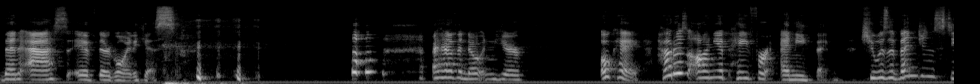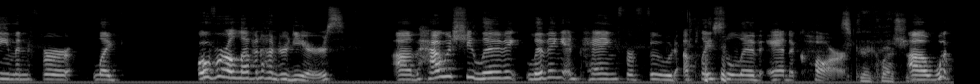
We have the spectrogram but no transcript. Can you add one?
then asks if they're going to kiss. I have a note in here. Okay how does anya pay for anything? She was a vengeance demon for like over 1100 years. Um, how is she living living and paying for food a place to live and a car? That's a great question. uh, what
